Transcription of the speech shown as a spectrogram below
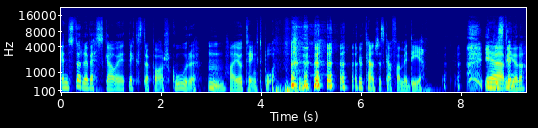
en större väska och ett extra par skor Mm. har jag tänkt på. Jag kanske skaffar mig det. Investera. det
